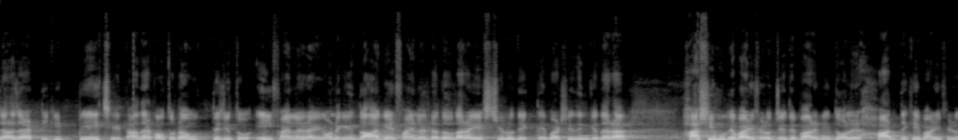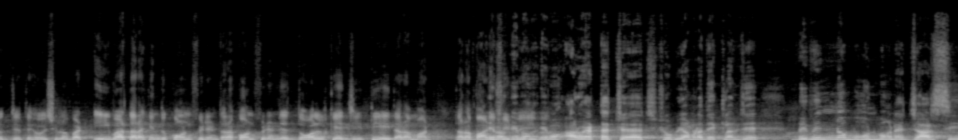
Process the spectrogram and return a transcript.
যারা যারা টিকিট পেয়েছে তাদের কতটা উত্তেজিত এই ফাইনালের আগে। অনেকে কিন্তু আগের ফাইনালটাতেও তারা এসেছিল দেখতে বাট সেদিনকে তারা হাসি মুখে বাড়ি ফেরত যেতে পারেনি দলের হার দেখে বাড়ি ফেরত যেতে হয়েছিল বাট এইবার তারা কিন্তু কনফিডেন্ট তারা কনফিডেন্ট যে দলকে জিতিয়েই তারা মাঠ তারা বাড়ি ফিরবে এবং এবং আরও একটা ছবি আমরা দেখলাম যে বিভিন্ন মোহনবাগানের জার্সি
